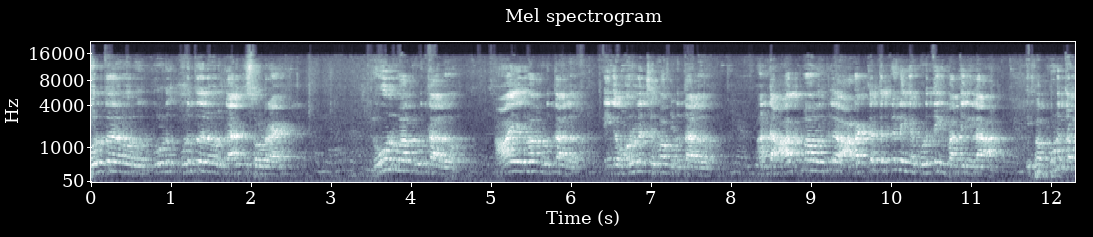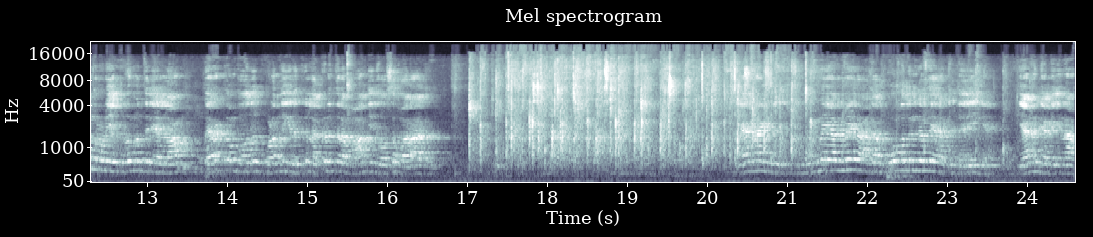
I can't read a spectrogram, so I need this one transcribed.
கொடுத்ததுல ஒரு கொடுத்ததுல ஒரு கருத்து சொல்றேன். நூறு ரூபாய் கொடுத்தாலும் ஆயிரம் ரூபாய் கொடுத்தாலும் நீங்க ஒரு லட்சம் ரூபாய் கொடுத்தாலும் அந்த ஆத்மாவுக்கு அடக்கத்துக்கு நீங்க கொடுத்தீங்க பாத்தீங்களா? இப்ப கொடுத்தவங்களுடைய குடும்பத்தில எல்லாம் பிறக்கும் போது குழந்தைகளுக்கு லக்கணத்துல மாந்தி தோசை வராது. ஏன்னா இது உண்மையாலுமே அங்க போகுதுங்கிறது எனக்கு தெரியுங்க. ஏன்னு கேட்டீங்கன்னா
